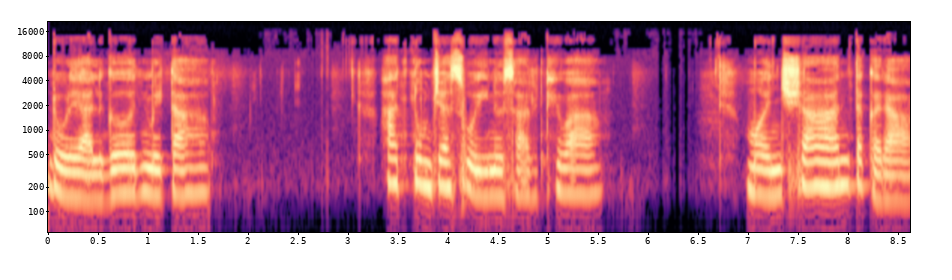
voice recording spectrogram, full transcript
डोळे अलगद मिटा. हात तुमच्या सोयीनुसार ठेवा. मन शांत करा.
